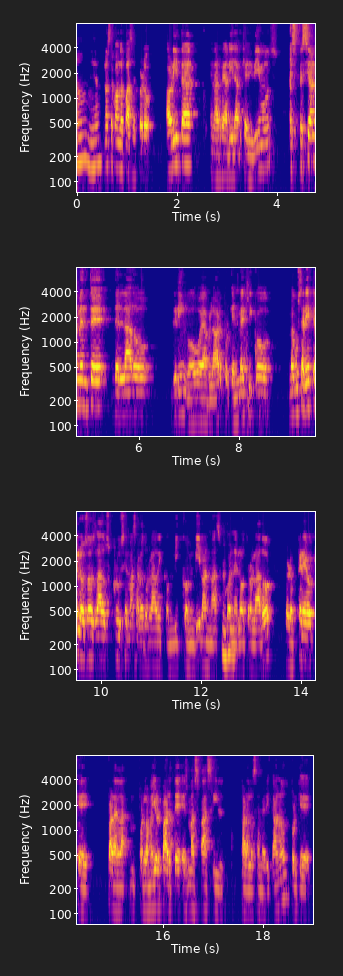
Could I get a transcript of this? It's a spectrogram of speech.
Oh, yeah. No sé cuándo pase, pero ahorita en la realidad que vivimos, especialmente del lado gringo voy a hablar, porque en México me gustaría que los dos lados crucen más al otro lado y convi- convivan más con el otro lado, pero creo que para la, por la mayor parte es más fácil para los americanos, porque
